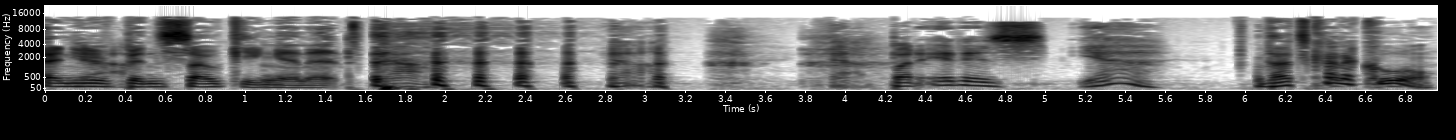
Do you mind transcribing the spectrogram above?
and you've been soaking in it. Yeah, yeah, yeah. But it is, yeah, That's kind of cool.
